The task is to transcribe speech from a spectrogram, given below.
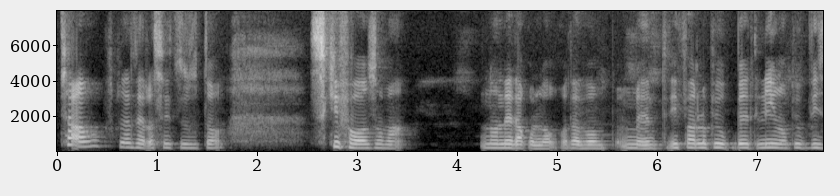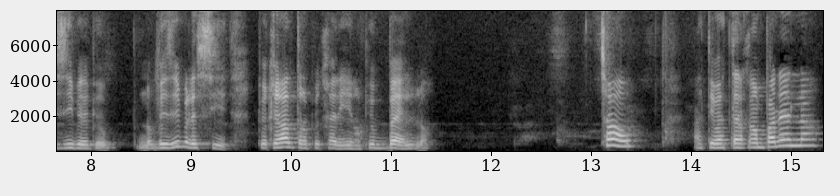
Ciao, scusate, sentito tutto schifoso, ma non era quello che avevo in mente, di farlo più berlino, più visibile, più, non visibile sì, più che altro più carino, più bello. Ciao, attivate la campanella,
